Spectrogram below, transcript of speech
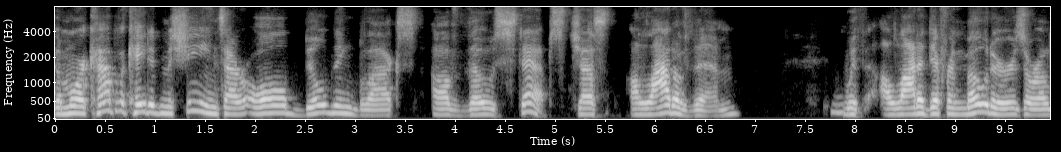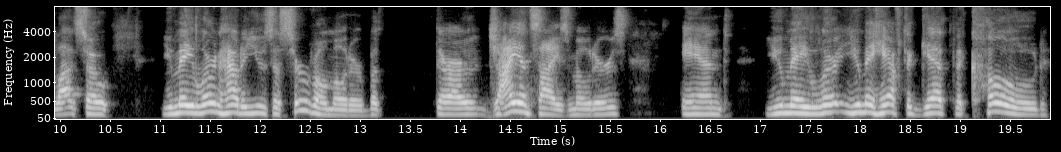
the more complicated machines are all building blocks of those steps, just a lot of them mm-hmm. with a lot of different motors or a lot. So you may learn how to use a servo motor, but there are giant size motors and you may learn you may have to get the code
